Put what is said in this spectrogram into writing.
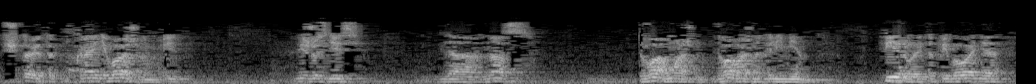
считаю это крайне важным и вижу здесь для нас два важных, два важных элемента. Первое – это пребывание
